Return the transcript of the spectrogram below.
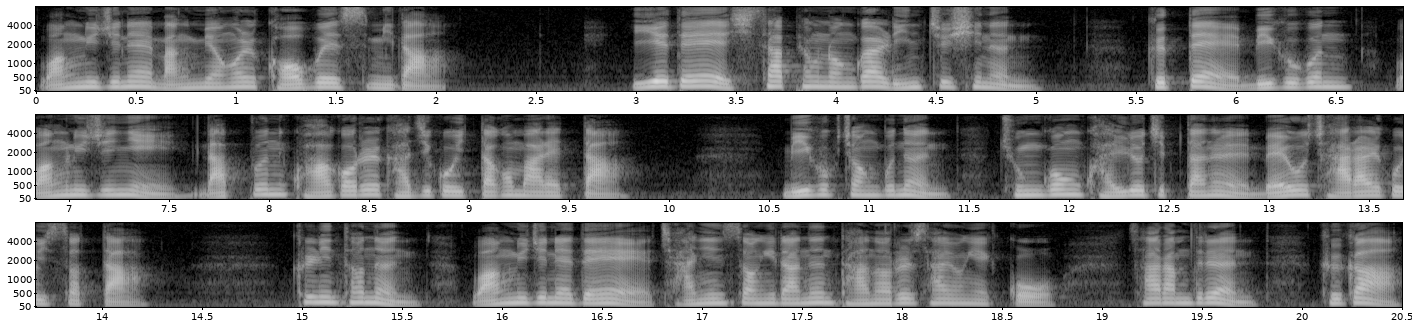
왕류진의 망명을 거부했습니다. 이에 대해 시사평론가 린츠 씨는 그때 미국은 왕류진이 나쁜 과거를 가지고 있다고 말했다. 미국 정부는 중공 관료 집단을 매우 잘 알고 있었다. 클린턴은 왕류진에 대해 잔인성이라는 단어를 사용했고 사람들은 그가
